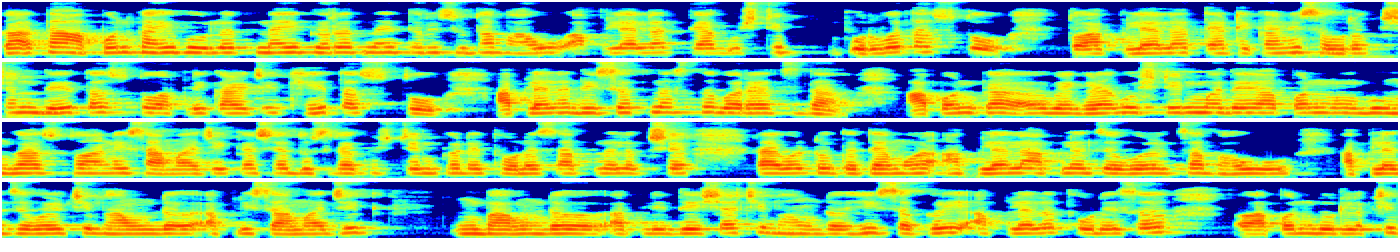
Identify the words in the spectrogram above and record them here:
का आता आपण काही बोलत नाही करत नाही तरी सुद्धा भाऊ आपल्याला त्या गोष्टी पुरवत असतो. तो आपल्याला त्या ठिकाणी संरक्षण देत असतो आपली काळजी घेत असतो. आपल्याला दिसत नसतं बऱ्याचदा. आपण का वेगळ्या गोष्टींमध्ये आपण गुंगा असतो आणि सामाजिक अशा दुसऱ्या गोष्टींकडे थोडंसं आपलं लक्ष डायव्हर्ट होतं. त्यामुळे आपल्याला आपल्या जवळचा भाऊ आपल्या जवळची भावंड आपली सामाजिक भावंडं आपली देशाची भावंडं ही सगळी आपल्याला थोडंसं आपण दुर्लक्षित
